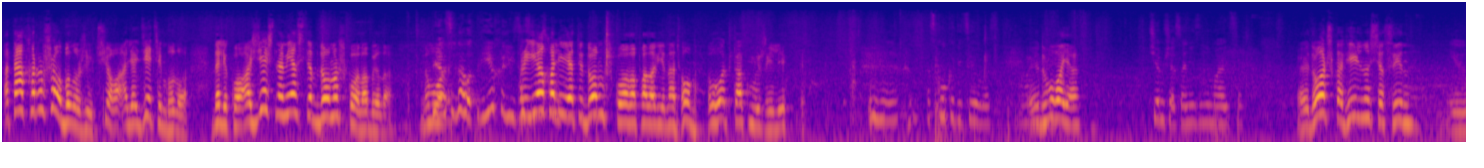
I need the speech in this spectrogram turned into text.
А так хорошо было жить, все, але детям было далеко. А здесь на месте дома школа была. Ну Прям вот. сюда вот приехали? и здесь Приехали, это дом, школа, половина дома. Вот как мы жили. Мгм. А сколько детей у вас? Двое. Чем сейчас они занимаются? Э, Дочка Вильнуся, сын. И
